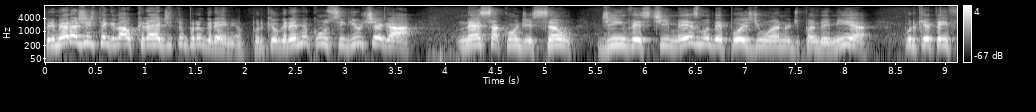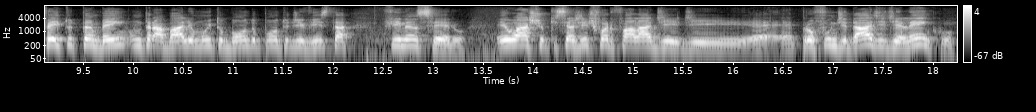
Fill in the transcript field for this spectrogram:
primeiro a gente tem que dar o crédito para o Grêmio, porque o Grêmio conseguiu chegar nessa condição de investir mesmo depois de um ano de pandemia, porque tem feito também um trabalho muito bom do ponto de vista financeiro eu acho que se a gente for falar de, de é, é, profundidade de elenco,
